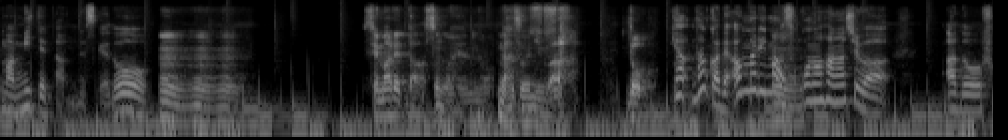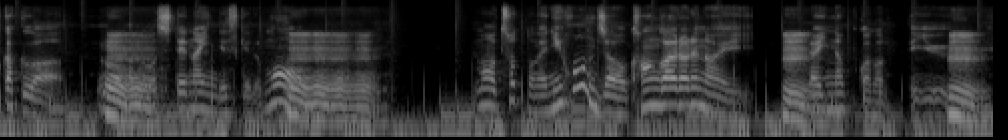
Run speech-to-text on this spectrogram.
まあ見てたんですけど。うんうんうん迫れた？その辺の？謎には。どいやなんかねあんまりまうん。あそこの話は、あの深くは、ううん。あうんのしてないんですけども、うんうんうん。まあちょっとね日本じゃ考えられないうん。ラインナップかなっていううん。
